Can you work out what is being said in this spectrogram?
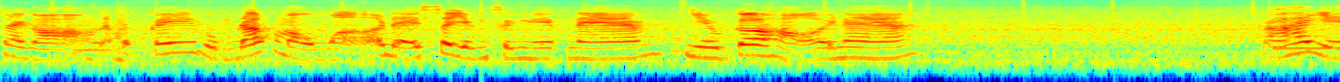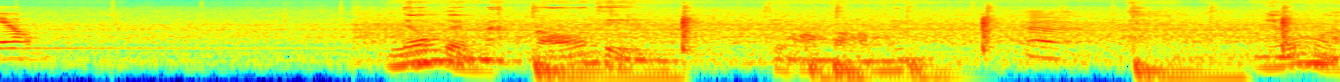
Sài Gòn là một cái vùng đất màu mỡ để xây dựng sự nghiệp nè nhiều cơ hội nè. Bạn thấy vậy không? Nếu về mặt đó thì thì hoàn toàn đồng ý. Ừ. Nếu mà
